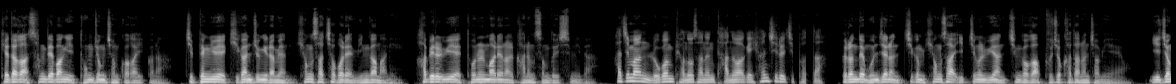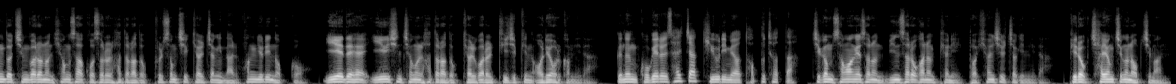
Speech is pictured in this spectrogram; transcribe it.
게다가 상대방이 동종 전과가 있거나 집행유예 기간 중이라면 형사처벌에 민감하니 합의를 위해 돈을 마련할 가능성도 있습니다. 하지만 로건 변호사는 단호하게 현실을 짚었다. 그런데 문제는 지금 형사 입증을 위한 증거가 부족하다는 점이에요. 이 정도 증거로는 형사 고소를 하더라도 불송치 결정이 날 확률이 높고 이에 대해 이의 신청을 하더라도 결과를 뒤집긴 어려울 겁니다. 그는 고개를 살짝 기울이며 덧붙였다. 지금 상황에서는 민사로 가는 편이 더 현실적입니다. 비록 차용증은 없지만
